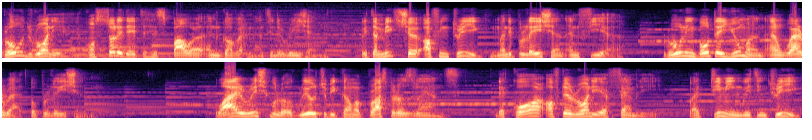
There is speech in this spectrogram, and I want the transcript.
Claude Renier consolidated his power and government in the region with a mixture of intrigue, manipulation, and fear, ruling both the human and were-rat population. While Richemulot grew to become a prosperous land, the core of the Renier family were teeming with intrigue,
